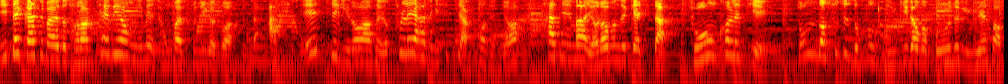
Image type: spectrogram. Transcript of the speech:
이때까지만 해도 저랑 테디 형님의 정말 분위기가 좋았습니다. 아침 일찍 일어나서 이거 플레이하는 게 쉽지 않거든요. 하지만 여러분들께 진짜 좋은 퀄리티, 좀 더 수준 높은 경기력을 보여드리기 위해서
